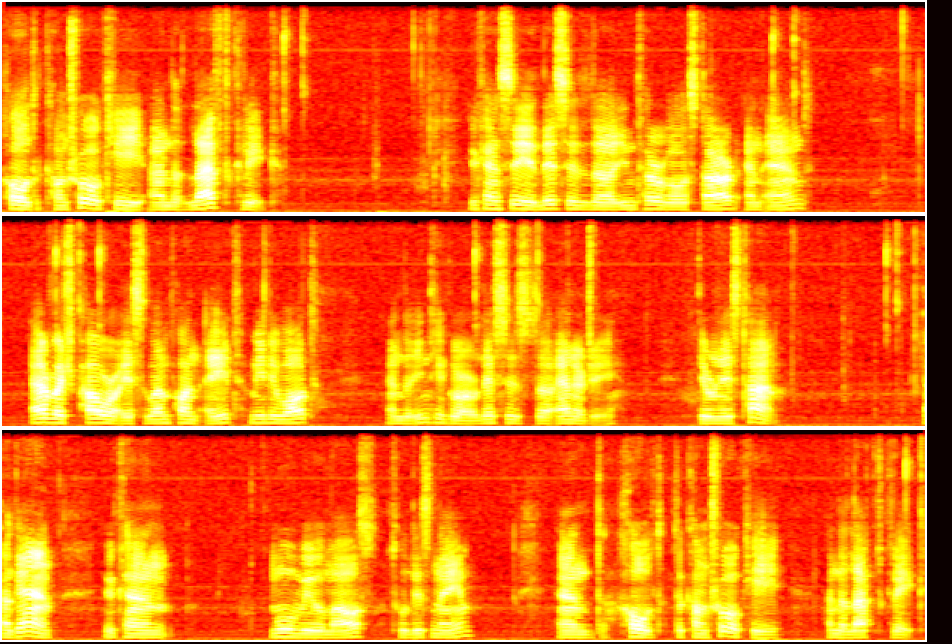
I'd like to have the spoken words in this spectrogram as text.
hold Control key and left click. You can see this is the interval start and end. Average power is 1.8 milliwatt and the integral, this is the energy during this time. Again, you can move your mouse to this name and hold the control key and the left click.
